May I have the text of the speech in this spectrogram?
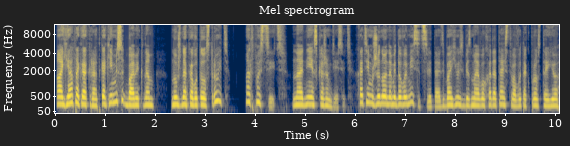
А я-то как рад. Какими судьбами к нам? Нужно кого-то устроить? Отпустить. На дней, скажем, десять. Хотим с женой на медовый месяц слетать. Боюсь, без моего ходатайства вы так просто ее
